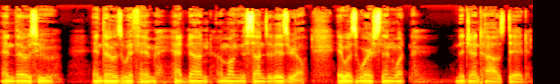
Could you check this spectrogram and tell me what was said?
and those who and those with him had done among the sons of Israel. It was worse than what the Gentiles did.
